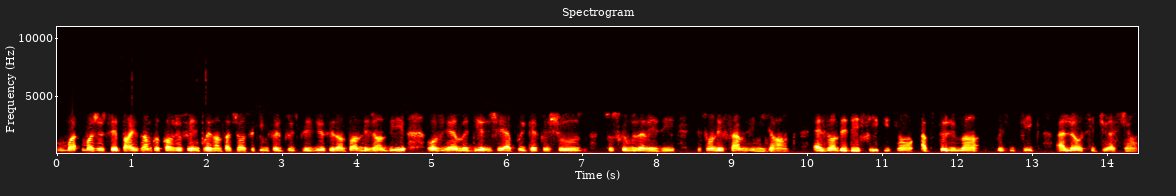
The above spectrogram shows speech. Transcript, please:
moi, moi, je sais par exemple que quand je fais une présentation, ce qui me fait le plus plaisir, c'est d'entendre les gens dire, revenir me dire, j'ai appris quelque chose sur ce que vous avez dit. Ce sont des femmes immigrantes. Elles ont des défis qui sont absolument spécifiques à leur situation.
